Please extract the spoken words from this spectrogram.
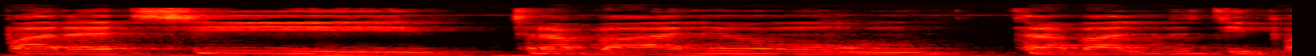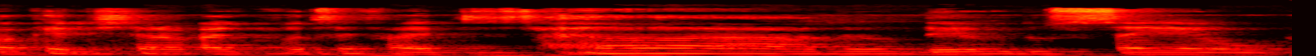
parece trabalho, trabalho do tipo aqueles trabalhos que você faz, ah, meu Deus do céu.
